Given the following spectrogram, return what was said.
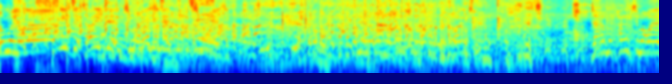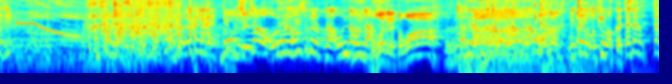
일어나. 현무 일어나. 파김치 파김치 파김치 먹어야지. 파김치 먹어야지. 자, 현무 파김치 먹어야지. 자, 아니, 잘. 왜 그래? 너 진짜 얼굴이 헬쑥해졌다. 온다, 온다. 먹어야 되겠다. 와. 여기 나온다 나온다 나온다 나온다. 일단 이거 어떻게 먹을까요? 짜장 짭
